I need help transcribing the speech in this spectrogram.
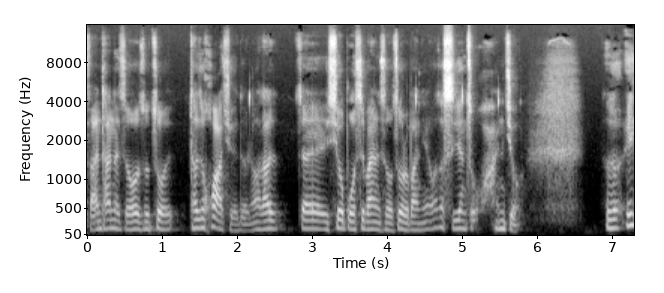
反正他那时候是做他是化学的，然后他在修博士班的时候做了半年，我说时间做哇很久。他说：“诶，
